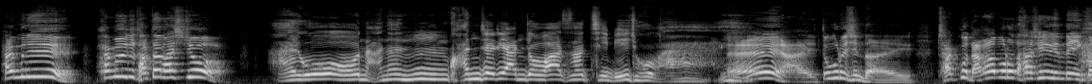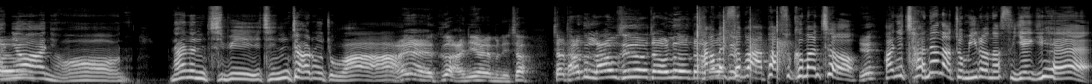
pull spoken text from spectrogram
할머니, 할머니도 답답하시죠? 아이고 나는 관절이 안 좋아서 집이 좋아. 에이, 아이, 또 그러신다. 에이, 자꾸 나가버릇 하셔야 된다니까요. 아니요 아니요. 나는 집이 진짜로 좋아. 아니, 그거 아니에요, 할머니. 자, 자, 다들 나오세요. 자, 얼른 나 잠깐만 나오세요. 있어봐. 박수 그만 쳐. 예? 아니 자네 나 좀 일어나서 얘기해.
